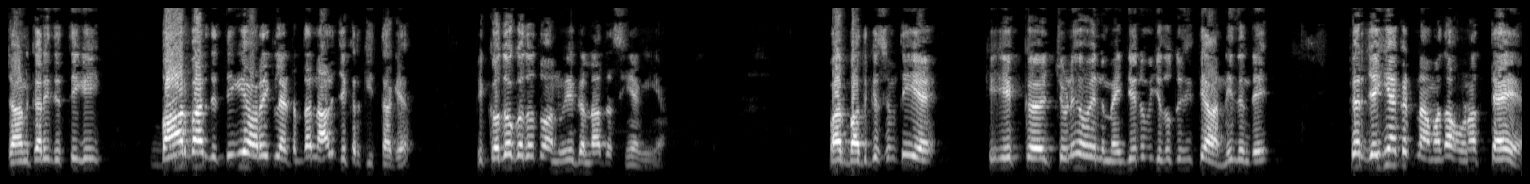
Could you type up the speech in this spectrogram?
ਜਾਣਕਾਰੀ ਦਿੱਤੀ ਗਈ। ਬਾਰ-ਬਾਰ ਦਿੱਤੀ ਗਈ ਔਰ ਇੱਕ ਲੈਟਰ ਦਾ ਨਾਲ ਜ਼ਿਕਰ ਕੀਤਾ ਗਿਆ ਕਿ ਕਦੋਂ-ਕਦੋਂ ਤੁਹਾਨੂੰ ਇਹ ਗੱਲਾਂ ਦੱਸੀਆਂ ਗਈਆਂ। ਪਰ ਬਦਕਿਸਮਤੀ ਹੈ ਕਿ ਇੱਕ ਚੁਣੇ ਹੋਏ ਨੁਮਾਇੰਦੇ ਨੂੰ ਵੀ ਜਦੋਂ ਤੁਸੀਂ ਧਿਆਨ ਨਹੀਂ ਦਿੰਦੇ, ਫਿਰ ਅਜਿਹੀਆਂ ਘਟਨਾਵਾਂ ਦਾ ਹੋਣਾ ਤੈਅ ਹੈ।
